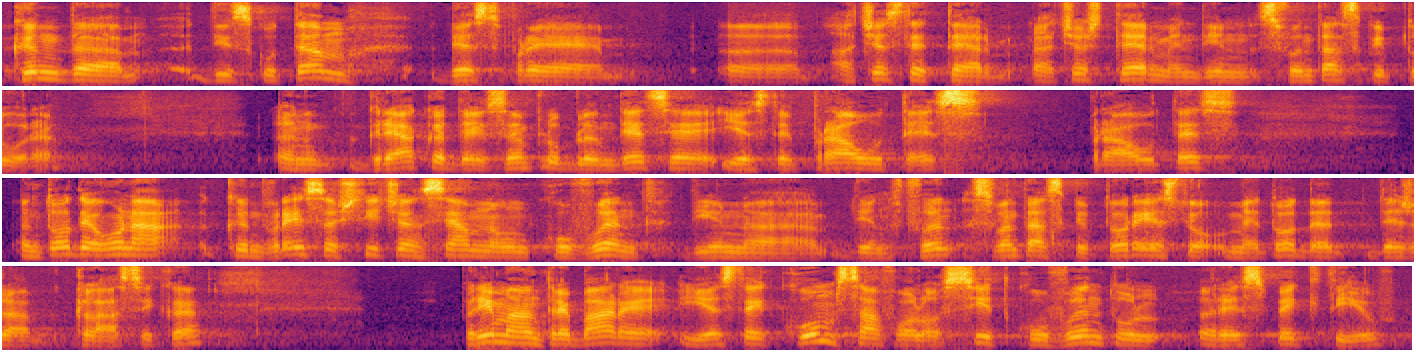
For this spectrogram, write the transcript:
Când uh, discutăm despre uh, aceste term, acești termeni din Sfânta Scriptură, în greacă, de exemplu, blândețe este prautes. Prautes. Întotdeauna, când vrei să știi ce înseamnă un cuvânt din, uh, din Sfânta Scriptură, este o metodă deja clasică. Prima întrebare este cum s-a folosit cuvântul respectiv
